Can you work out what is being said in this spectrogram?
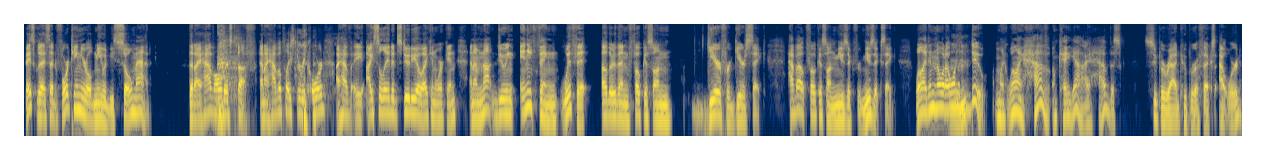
basically. I said 14 year old me would be so mad that I have all this stuff and I have a place to record. I have a isolated studio I can work in, and I'm not doing anything with it other than focus on gear for gear's sake? How about focus on music for music's sake? Well, I didn't know what I wanted mm-hmm. to do. I'm like, well, I have, okay, yeah, I have this super rad Cooper effects outward.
